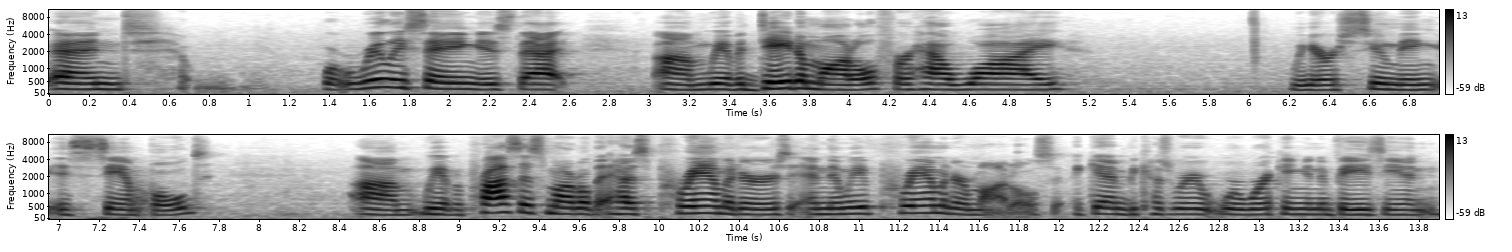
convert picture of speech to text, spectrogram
and what we're really saying is that um, we have a data model for how y we are assuming is sampled. Um, we have a process model that has parameters, and then we have parameter models. Again, because we're, we're working in a Bayesian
